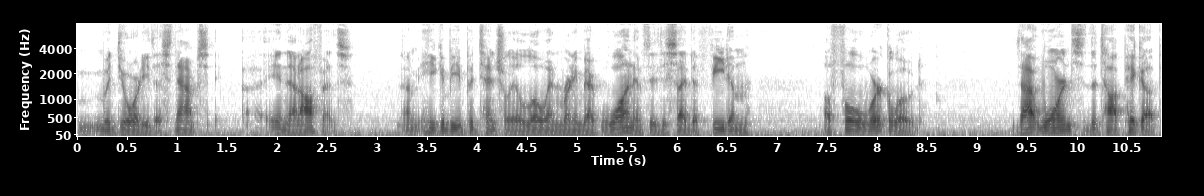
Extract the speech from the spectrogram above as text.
majority of the snaps uh, in that offense. Um, he could be potentially a low end running back one if they decide to feed him a full workload. That warrants the top pickup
